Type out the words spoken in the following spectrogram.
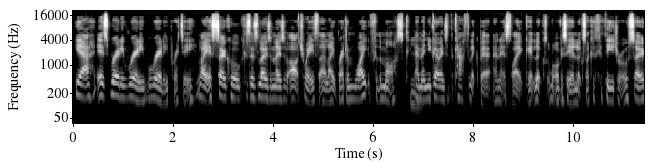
Yeah, it's really, really, really pretty. Like, it's so cool because there's loads and loads of archways that are like red and white for the mosque. Hmm. And then you go into the Catholic bit and it's like, it looks, well, obviously, it looks like a cathedral. So,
